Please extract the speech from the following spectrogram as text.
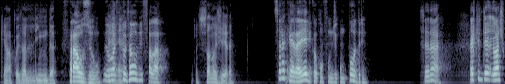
que é uma coisa linda, Frauzio. Eu acho É. que eu já ouvi falar. só nojeira. Será que era ele que eu confundi com podre? Será? É que eu acho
